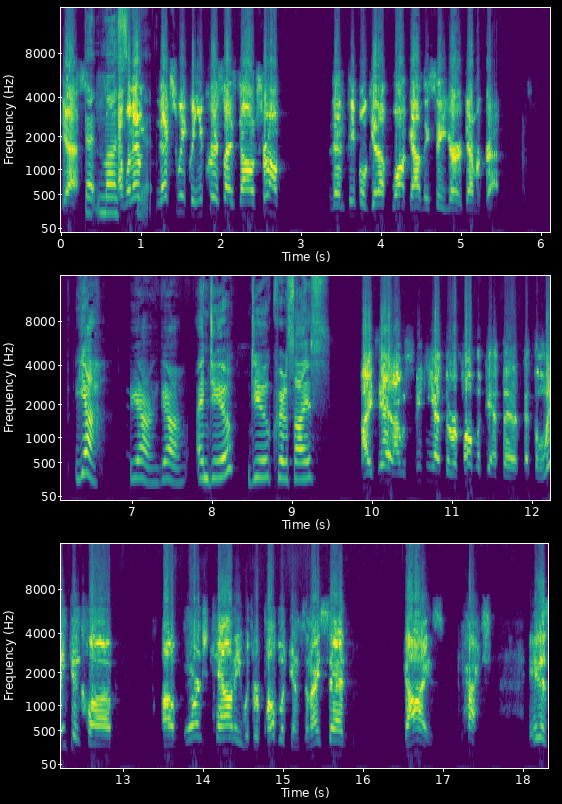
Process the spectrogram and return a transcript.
Yes. That must. And when next week when you criticize Donald Trump, then people get up, walk out, they say you're a Democrat. Yeah, yeah, yeah. And do you do you criticize? I did. I was speaking at the Republican at the at the Lincoln Club of Orange County with Republicans, and I said, guys, guys, it is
